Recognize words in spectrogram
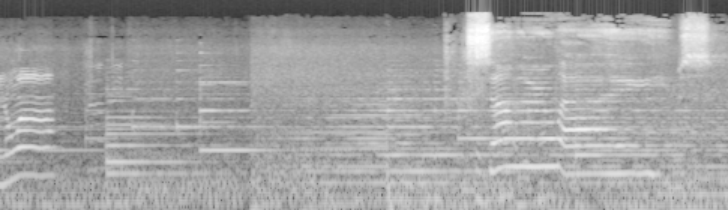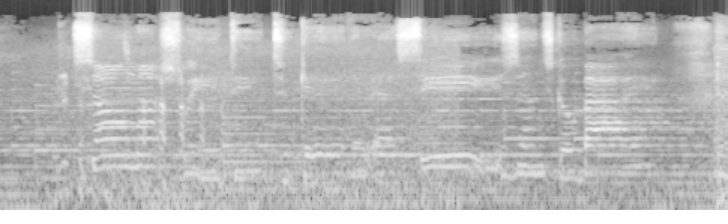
Loin. Summer so much we do together as seasons go by. And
